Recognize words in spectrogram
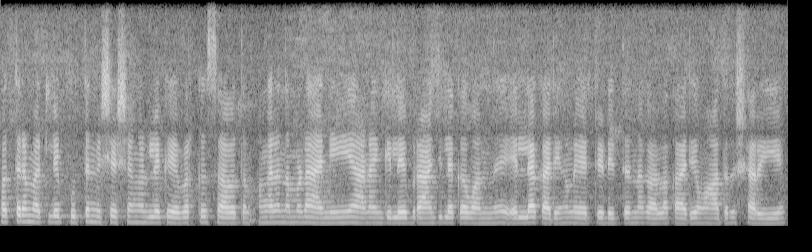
പത്തനംതിട്ടയിലെ പുത്തൻ വിശേഷങ്ങളിലേക്ക് ഏവർക്ക് സ്വാഗതം. അങ്ങനെ നമ്മുടെ അനിയാണെങ്കിൽ ബ്രാഞ്ചിലൊക്കെ വന്ന് എല്ലാ കാര്യങ്ങളും ഏറ്റെടുത്തെന്നുള്ള കാര്യം ആദർശ് അറിയുകയും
